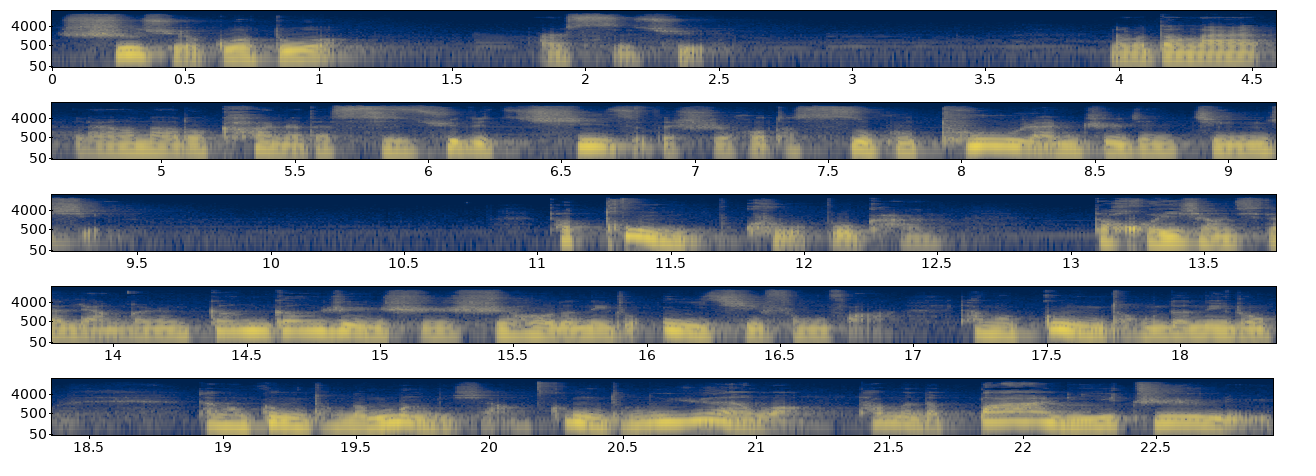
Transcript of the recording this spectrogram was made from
失血过多而死去。那么，当莱莱昂纳多看着他死去的妻子的时候，他似乎突然之间警醒，他痛苦不堪，他回想起来两个人刚刚认识时候的那种意气风发，他们共同的那种。他们共同的梦想、共同的愿望，他们的巴黎之旅，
